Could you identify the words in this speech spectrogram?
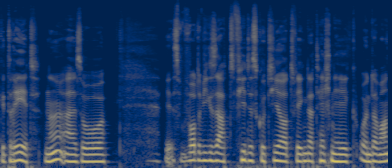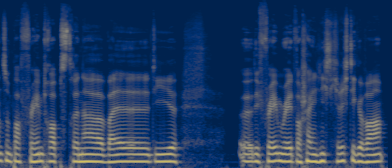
gedreht. Ne? Also es wurde, wie gesagt, viel diskutiert wegen der Technik und da waren so ein paar Frame-Drops drin, weil die, äh, die Framerate wahrscheinlich nicht die richtige war.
